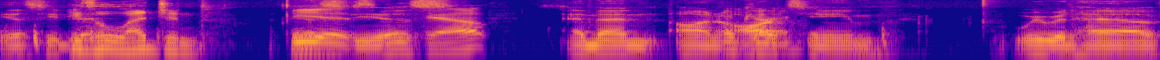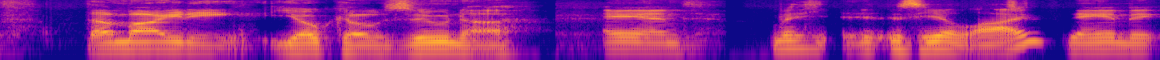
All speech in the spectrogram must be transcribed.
Yes, he did. He's a legend. He yes, is. He is. Yep. And then on our team, we would have the mighty Yokozuna and But he, is he alive? standing.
